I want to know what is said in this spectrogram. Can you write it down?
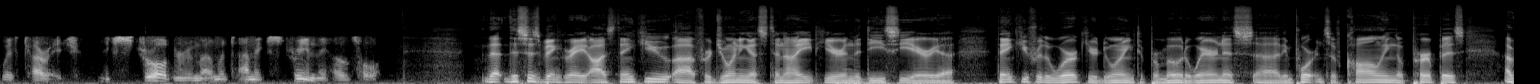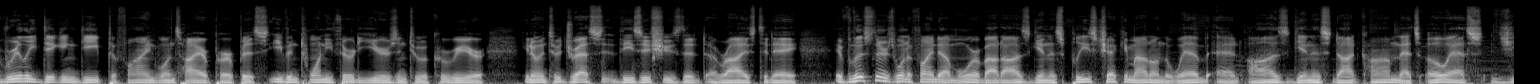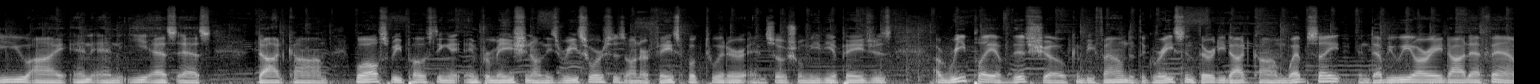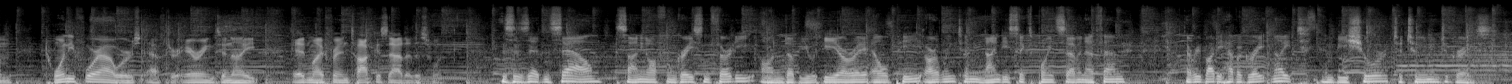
with courage. Extraordinary moment. I'm extremely hopeful. That this has been great, Os. Thank you uh, for joining us tonight here in the D.C. area. Thank you for the work you're doing to promote awareness, uh, the importance of calling, of purpose, of really digging deep to find one's higher purpose, even 20, 30 years into a career, you know, and to address these issues that arise today. If listeners want to find out more about Os Guinness, please check him out on the web at osguinness.com. That's O S G U I N N E S S. Dot Com. We'll also be posting information on these resources on our Facebook, Twitter, and social media pages. A replay of this show can be found at the Grayson30.com website and WERA.fm 24 hours after airing tonight. Ed, my friend, talk us out of this one. This is Ed and Sal signing off from Grace in 30 on WERA LP Arlington 96.7 FM. Everybody have a great night and be sure to tune into Grace.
